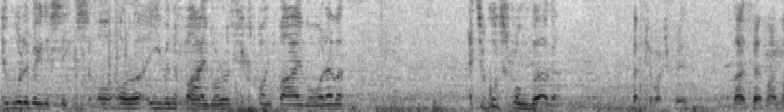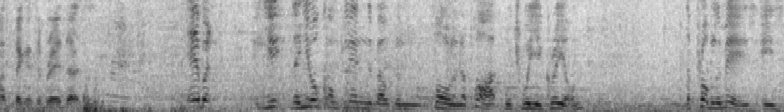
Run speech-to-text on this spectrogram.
it would have been a six or, or a, even a five or a six point five or whatever. It's a good strong burger. bit too much bread. That's it. My, my thing is the bread. That's Yeah, but you, then you're complaining about them falling apart, which we agree on. The problem is, is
